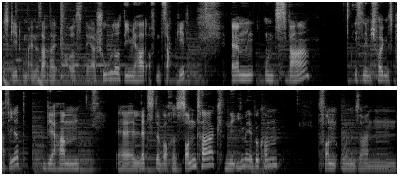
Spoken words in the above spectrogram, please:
es geht um eine Sache aus der Schule, die mir hart auf den Sack geht. Ähm, und zwar ist nämlich folgendes passiert. Wir haben äh, letzte Woche Sonntag eine E-Mail bekommen von unseren,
